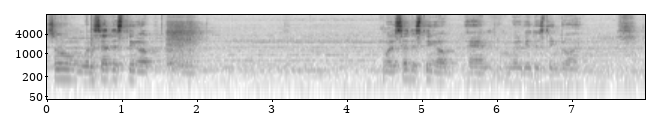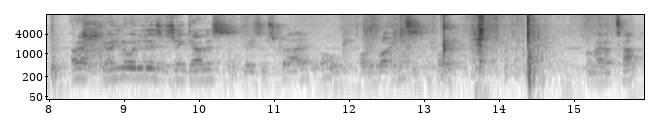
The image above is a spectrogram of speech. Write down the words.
So I'm gonna set this thing up. I'm gonna set this thing up and I'm gonna get this thing going. All right, you already know what it is. It's Jake Gallis. Please subscribe. Oh, all the buttons for it right up top.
